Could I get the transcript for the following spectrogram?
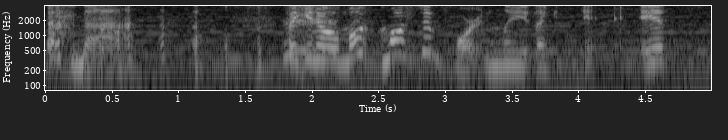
nah. but you know, mo- most importantly, like it, it's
